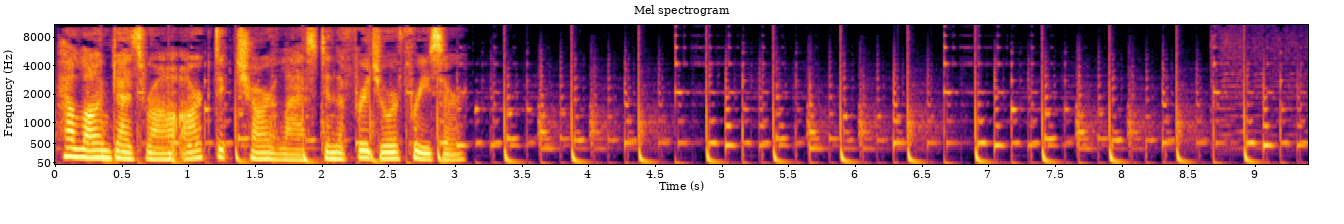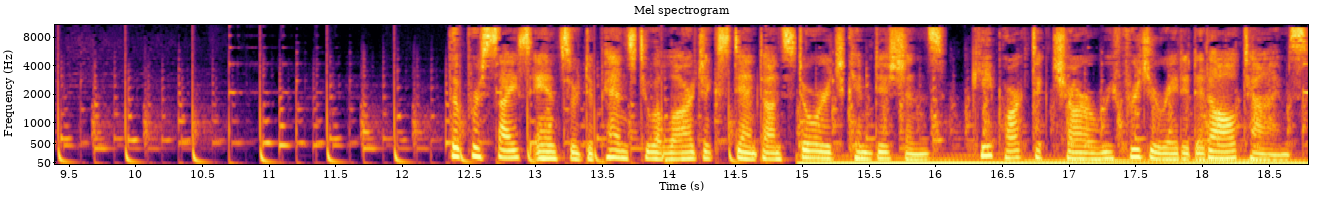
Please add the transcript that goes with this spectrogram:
How long does raw Arctic char last in the fridge or freezer? The precise answer depends to a large extent on storage conditions. Keep Arctic char refrigerated at all times.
